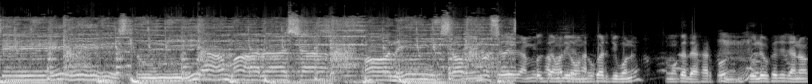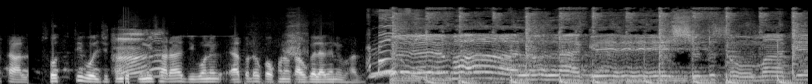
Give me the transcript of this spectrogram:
শেষ তুমি আমার আশা অনেক স্বপ্ন আমি বলতে আমার এই অন্ধকার জীবনে তোমাকে দেখার পর জ্বলে উঠেছে যেন একটা আলো। সত্যি বলছি তুমি তুমি ছাড়া জীবনে এতটা কখনো কাউকে লাগেনি ভালো। ভালো লাগে শুধু তোমাকে।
